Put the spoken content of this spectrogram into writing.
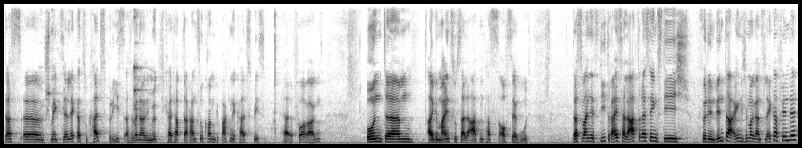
das äh, schmeckt sehr lecker zu Kalbsbries. Also wenn ihr die Möglichkeit habt, da ranzukommen, gebackene Kalbsbries, hervorragend. Und ähm, allgemein zu Salaten passt es auch sehr gut. Das waren jetzt die drei Salatdressings, die ich für den Winter eigentlich immer ganz lecker finde.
